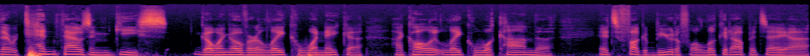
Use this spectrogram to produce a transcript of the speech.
there were 10,000 geese going over Lake Wanaka. I call it Lake Wakanda. It's fucking beautiful. Look it up. It's a uh,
